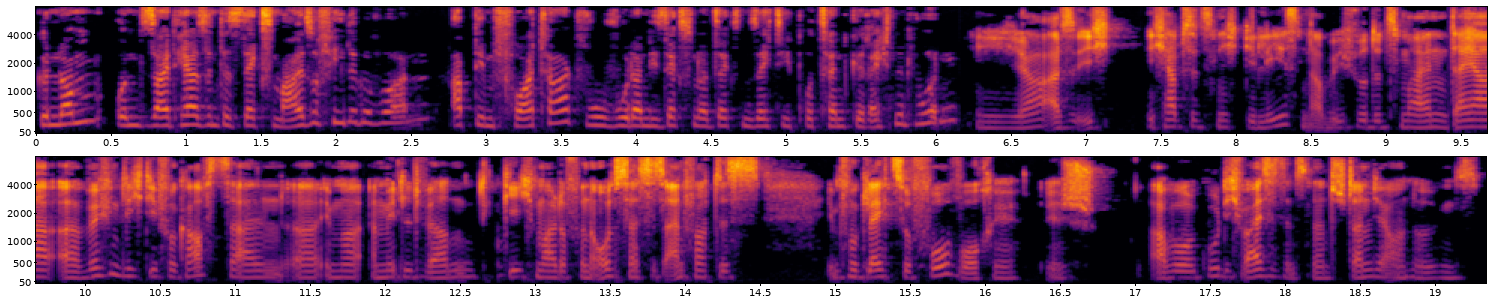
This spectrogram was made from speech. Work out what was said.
genommen und seither sind es sechsmal so viele geworden? Ab dem Vortag, wo, wo dann die 666 Prozent gerechnet wurden? Ja, also ich, ich habe es jetzt nicht gelesen, aber ich würde jetzt meinen, da ja äh, wöchentlich die Verkaufszahlen äh, immer ermittelt werden, gehe ich mal davon aus, dass es einfach das im Vergleich zur Vorwoche ist. Aber gut, ich weiß es jetzt nicht, stand ja auch nirgends.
